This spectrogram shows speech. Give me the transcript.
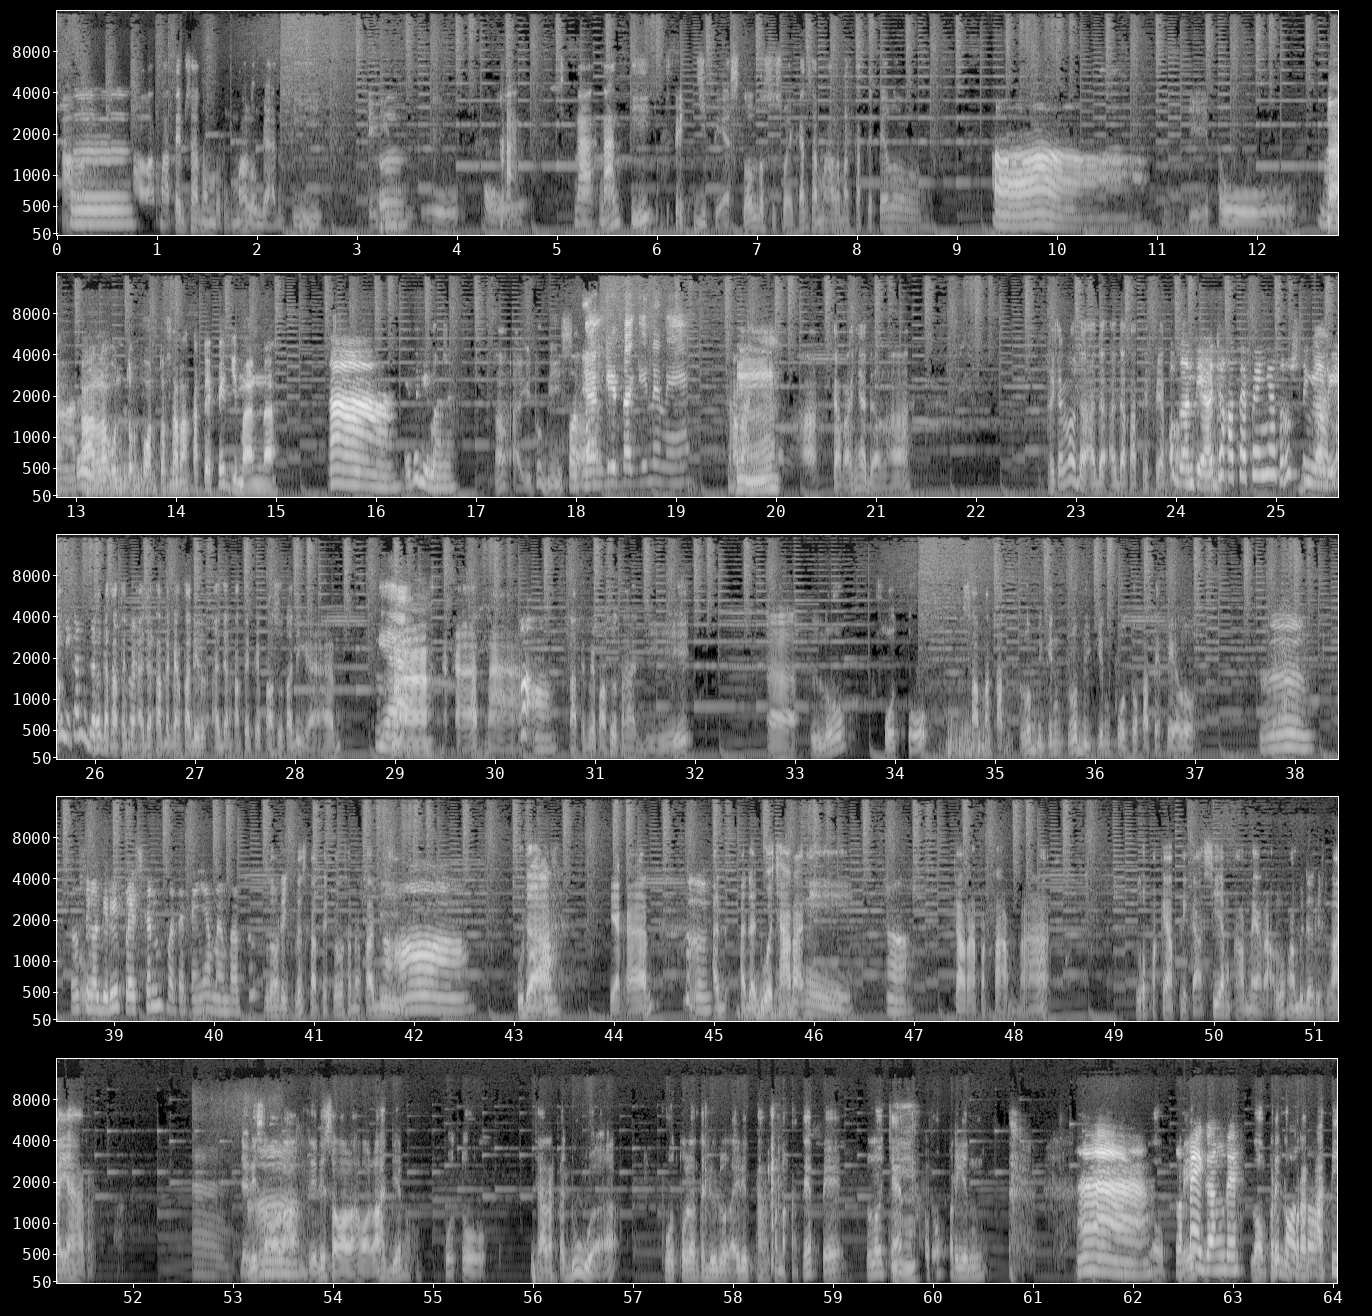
Alam, alamatnya bisa nomor rumah lo ganti kayak gitu. Nah, nah, nanti fake GPS lo lo sesuaikan sama alamat KTP lo Ah. gitu. Nah, kalau untuk foto sama KTP gimana? Nah, itu gimana? Nah, itu bisa. Foto. Yang kita gini nih. Caranya Hmm. adalah, caranya adalah Ini kan lo ada ada ada KTP yang Oh palsu. ganti aja KTP-nya terus tinggal Nah, ini kan Lo ganti ada KTP ada KTP yang tadi ada KTP palsu tadi kan? Iya. Nah, Ya kan? Nah, Heeh. KTP palsu tadi eh, lo foto sama lo bikin lo bikin foto KTP lo. Hmm. Terus tinggal di replace kan KTP-nya memang palsu. Lo replace KTP lo sama tadi. Heeh. Udah, ya kan? Heeh. Ada ada dua cara nih. Ah. Cara pertama, lo pakai aplikasi yang kamera lo ngambil dari layar. Hmm. Jadi Hmm. seolah jadi seolah-olah dia foto. Cara kedua, foto yang tadi lo edit sama KTP, lo chat, Hmm. lo print, Nah, lo lo print, pegang deh. lo print Lo ukuran foto. A3,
